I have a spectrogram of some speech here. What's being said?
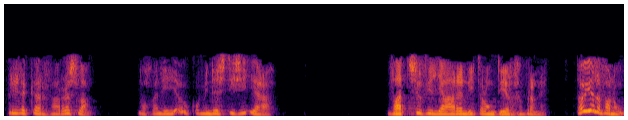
prediker van Rusland nog in die ou kommunistiese era wat soveel jare in die tronk deurgebring het. Onthou julle van hom?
